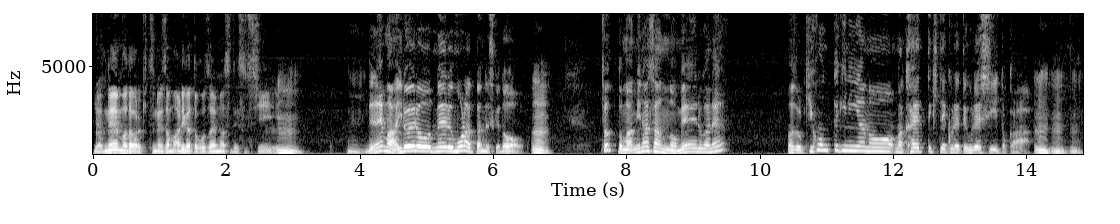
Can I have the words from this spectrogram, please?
いやねまあだから狐さんもありがとうございますですし、うん。うんでねまあいろいろメールもらったんですけどうん。ちょっとまあ皆さんのメールがね、まあ、その基本的にあの、まあ、帰ってきてくれて嬉しいとかうんうん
